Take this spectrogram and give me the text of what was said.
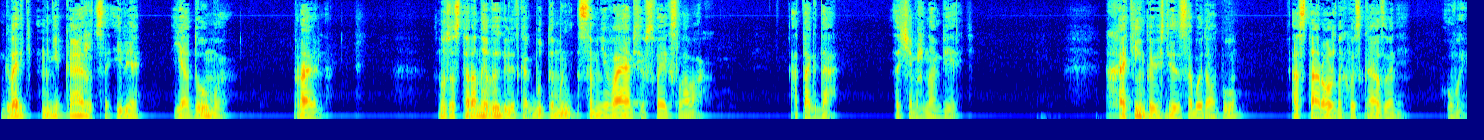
Говорить «мне кажется» или «я думаю» Правильно. Но со стороны выглядит, как будто мы сомневаемся в своих словах. А тогда зачем же нам верить? Хотим повести за собой толпу, осторожных высказываний, увы,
